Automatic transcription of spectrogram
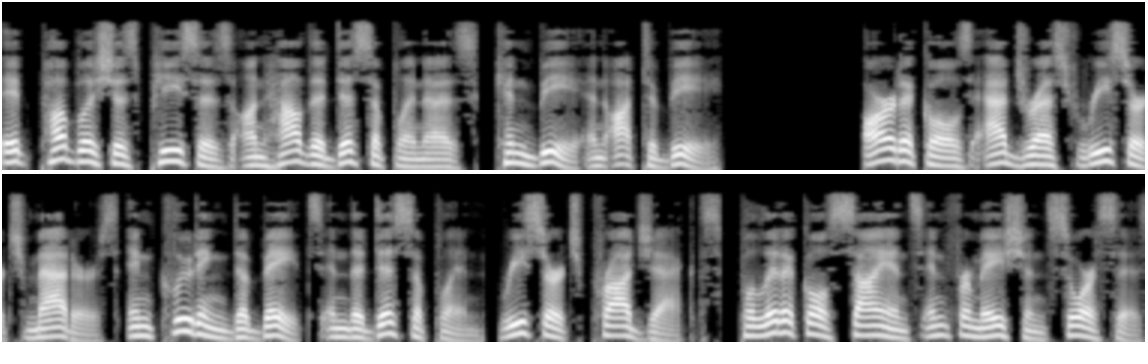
It publishes pieces on how the discipline is, can be and ought to be. Articles address research matters including debates in the discipline, research projects, political science information sources,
